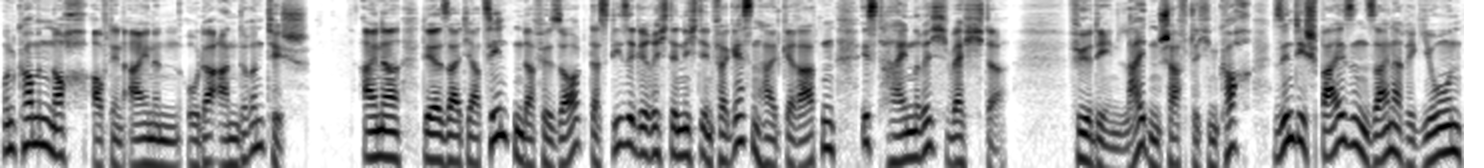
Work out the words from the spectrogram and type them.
und kommen noch auf den einen oder anderen Tisch. Einer, der seit Jahrzehnten dafür sorgt, dass diese Gerichte nicht in Vergessenheit geraten, ist Heinrich Wächter. Für den leidenschaftlichen Koch sind die Speisen seiner Region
